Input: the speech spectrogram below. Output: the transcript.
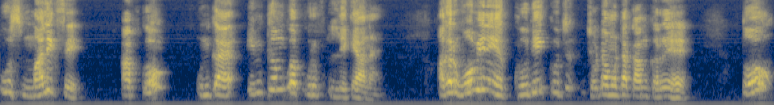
उस मालिक से आपको उनका इनकम का प्रूफ लेके आना है। अगर वो भी नहीं है, खुद ही कुछ छोटा मोटा काम कर रहे हैं तो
